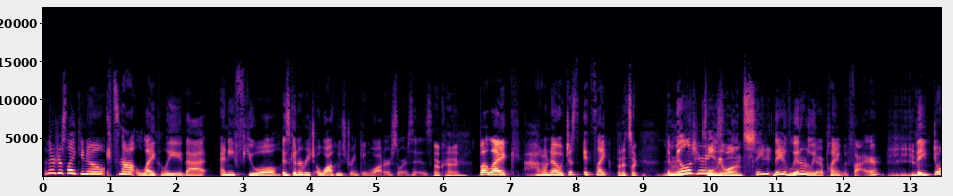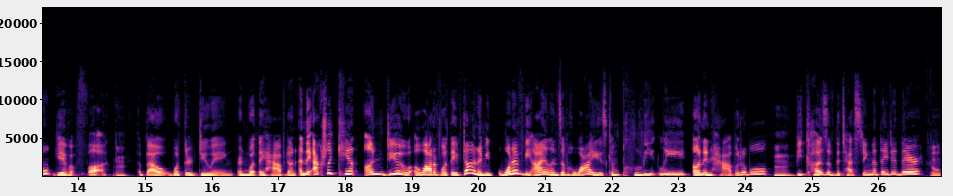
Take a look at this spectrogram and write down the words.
And they're just like, you know, it's not likely that any fuel is going to reach Oahu's drinking water sources. Okay. But like, I don't know, it just it's like But it's like the mm, military Fool is- me once. they they literally are playing with fire. Yeah. Mm. They don't give a fuck about what they're doing and what they have done. And they actually can't undo a lot of what they've done. I mean, one of the islands of Hawaii is completely uninhabitable Mm. because of the testing that they did there. Oh,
